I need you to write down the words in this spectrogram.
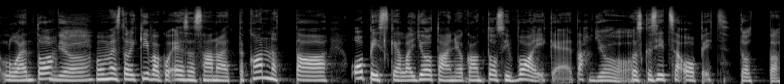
luentoa. Joo. Mun mielestä oli kiva, kun Esa sanoi, että kannattaa opiskella jotain, joka on tosi vaikeaa. Joo. Koska sit sä opit. Totta.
